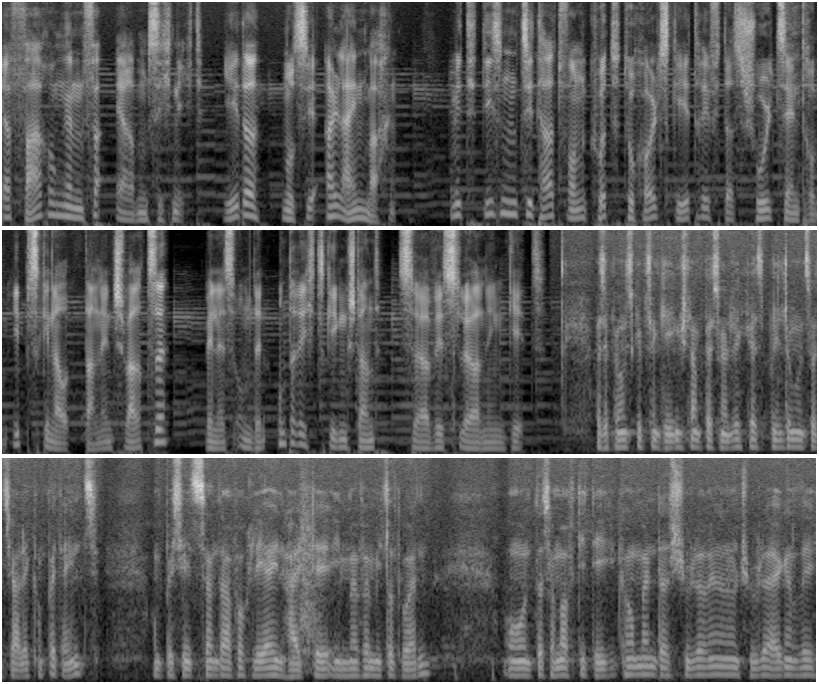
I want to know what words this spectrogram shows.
Erfahrungen vererben sich nicht. Jeder muss sie allein machen. Mit diesem Zitat von Kurt Tucholsky trifft das Schulzentrum Ips genau dann ins Schwarze, wenn es um den Unterrichtsgegenstand Service Learning geht. Also bei uns gibt es einen Gegenstand Persönlichkeitsbildung und soziale Kompetenz und bis jetzt sind einfach Lehrinhalte immer vermittelt worden. Und da sind wir auf die Idee gekommen, dass Schülerinnen und Schüler eigentlich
